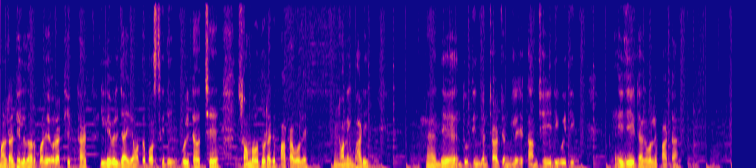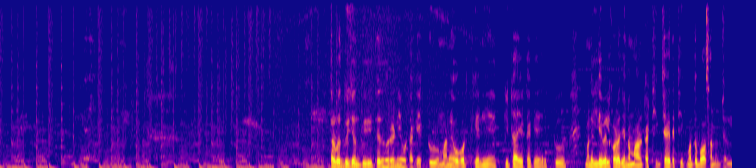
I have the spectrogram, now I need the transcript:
মালটা ঢেলে দেওয়ার পরে ওরা ঠিকঠাক লেভেল জায়গা মতো বসিয়ে দেয়। ওইটা হচ্ছে সম্ভবত ওটাকে পাটা বলে অনেক ভারী। হ্যাঁ দিয়ে দু তিনজন চারজন মিলে যে টানছে এই দিক ওই দিক এই যে এটাকে বলে পাটা। তারপর দুইজন দিদিতে ধরে নিয়ে ওটাকে একটু মানে ওপর থেকে নিয়ে পিটায় এটাকে, একটু মানে লেভেল করার জন্য, মালটা ঠিক জায়গাতে ঠিক মতো বসানোর জন্য।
